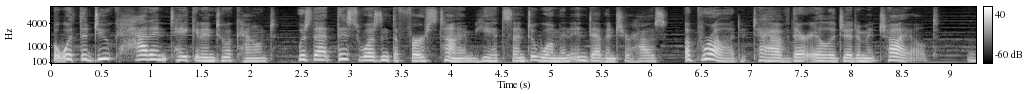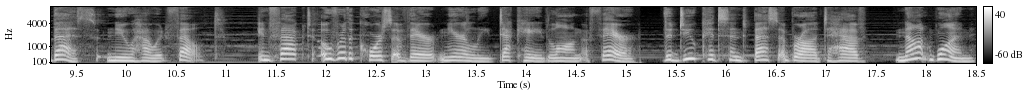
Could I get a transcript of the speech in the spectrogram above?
But what the Duke hadn't taken into account was that this wasn't the first time he had sent a woman in Devonshire House abroad to have their illegitimate child. Bess knew how it felt. In fact, over the course of their nearly decade long affair, the Duke had sent Bess abroad to have not one,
